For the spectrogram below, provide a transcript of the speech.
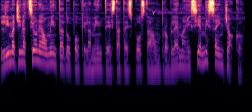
L'immaginazione aumenta dopo che la mente è stata esposta a un problema e si è messa in gioco.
